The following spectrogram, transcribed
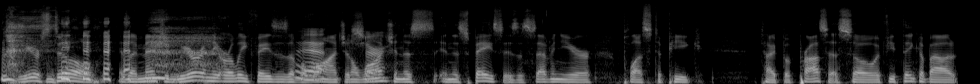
we are still, as I mentioned, we are in the early phases of a Yeah, launch, and a sure. launch in this in this space is a seven year plus to peak type of process. So if you think about it,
